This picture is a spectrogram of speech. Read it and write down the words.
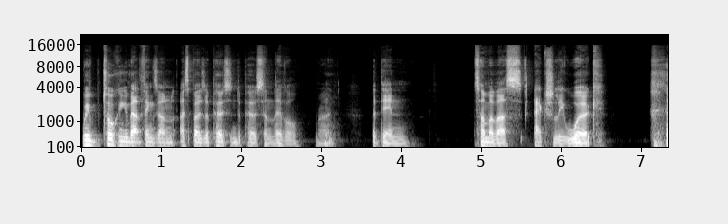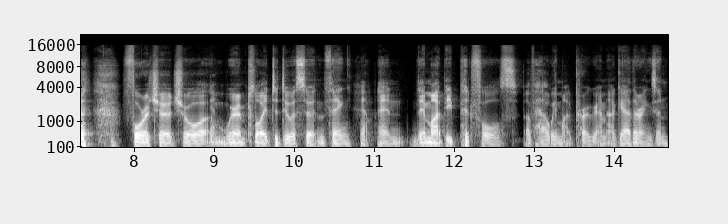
we're talking about things on, I suppose, a person to person level, right? Mm. But then some of us actually work for a church or Yeah. um, we're employed to do a certain thing. Yeah. And there might be pitfalls of how we might program our gatherings, and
